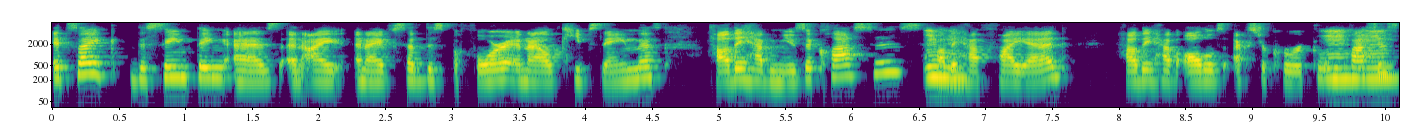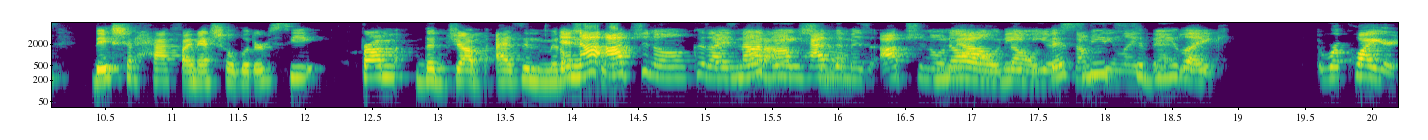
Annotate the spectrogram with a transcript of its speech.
It's like the same thing as and i and i've said this before and i'll keep saying this how they have music classes how they Mhm. have FIED, how they have all those extracurricular Mhm. classes they should have financial literacy from the jump as in middle school. and school not optional because I know not they have them as optional no now, maybe no or this something needs like to that. be like required.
